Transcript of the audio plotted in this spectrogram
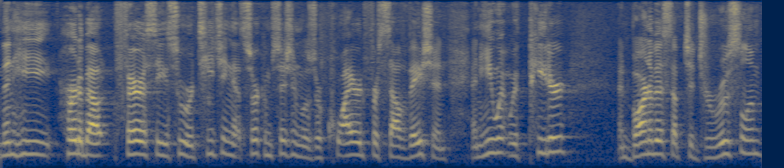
Then he heard about Pharisees who were teaching that circumcision was required for salvation. And he went with Peter and Barnabas up to Jerusalem,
